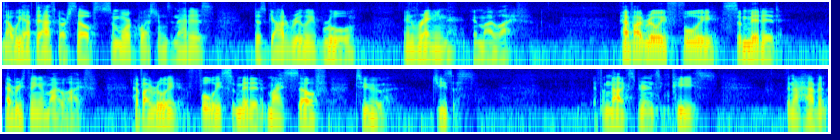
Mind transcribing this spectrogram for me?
Now we have to ask ourselves some more questions, and that is Does God really rule and reign in my life? Have I really fully submitted everything in my life? Have I really fully submitted myself to Jesus. If I'm not experiencing peace, then I haven't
